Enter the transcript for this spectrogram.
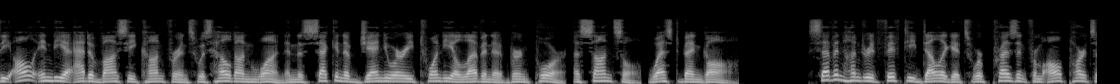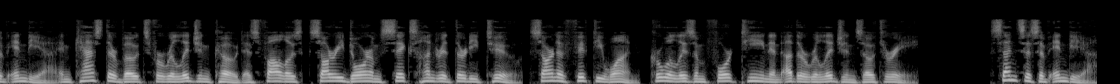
The All India Adivasi Conference was held on 1 and 2 January 2011 at Burnpur, Asansol, West Bengal. 750 delegates were present from all parts of India and cast their votes for religion code as follows, Sari Doram 632, Sarna 51, Kherwalism 14 and other religions 03. Census of India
